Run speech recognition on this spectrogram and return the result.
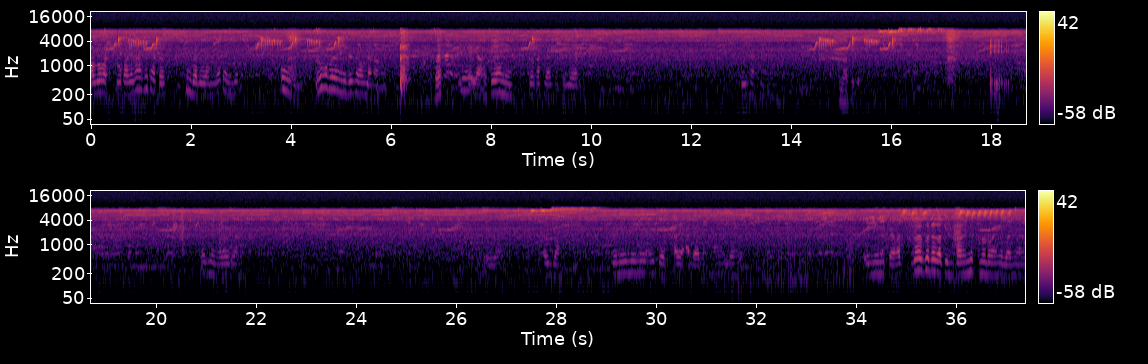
muka gue muka kita masih kayak tuh "Ini baru yang berapa anjir uh lu gak boleh tidur sama belakangnya Hah? iya yang itu ya nih gue kasih lihat ini ini kayak gue gue udah liatin pohon ini penuh dengan keberanian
